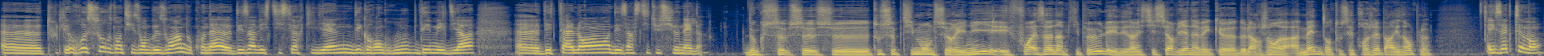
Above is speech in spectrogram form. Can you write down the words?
toutes les ressources dont ils ont besoin. Donc on a des investisseurs qui viennent, des grands groupes, des médias, des talents, des institutionnels. Donc tout ce petit monde se réunit et foisonne un petit peu. Les, les investisseurs viennent avec de l'argent à mettre dans tous ces projets, par exemple? Exactement.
